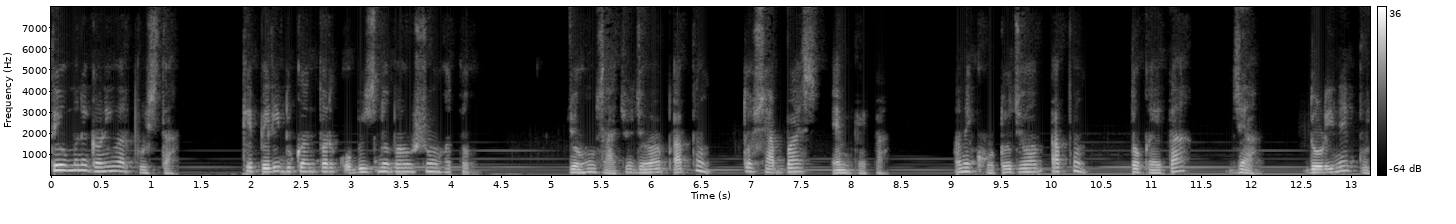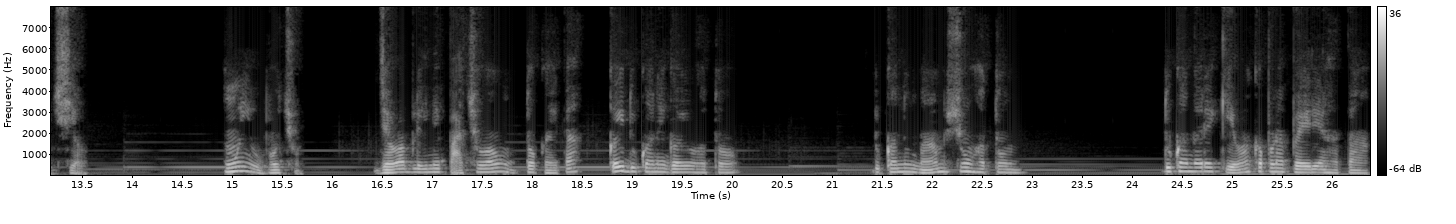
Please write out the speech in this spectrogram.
તેઓ મને ઘણીવાર પૂછતા કે પેલી દુકાન પર કોબીજનો ભાવ શું હતો? જો હું સાચો જવાબ આપું તો શાબાશ એમ કહેતા. અને ખોટો જવાબ આપું તો કહેતા, જા, દોડીને પૂછી આવ હું અહીં ઊભો છું. જવાબ લઈને પાછો આવું તો કહેતા, કઈ દુકાને ગયો હતો? દુકાનનું નામ શું હતું? દુકાનદારે કેવા કપડાં પહેર્યા હતા?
